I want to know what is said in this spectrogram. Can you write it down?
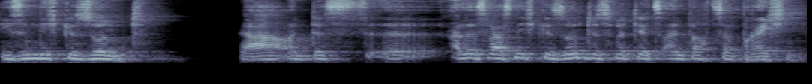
die sind nicht gesund. Ja, und das, äh, alles, was nicht gesund ist, wird jetzt einfach zerbrechen.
